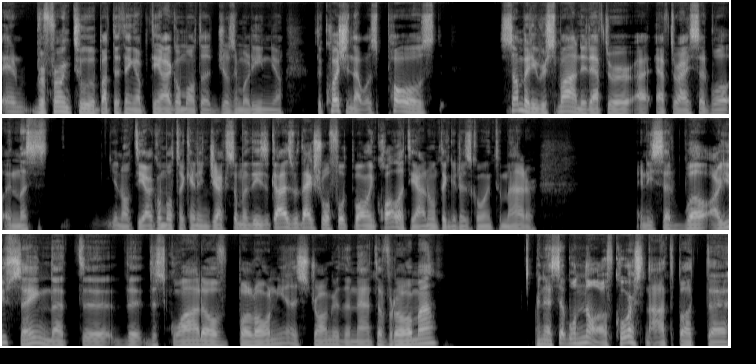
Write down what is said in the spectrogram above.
and referring to about the thing of Thiago Motta, Jose Mourinho, the question that was posed, somebody responded after uh, after I said, well, unless you know Thiago Motta can inject some of these guys with actual footballing quality, I don't think it is going to matter. And he said, "Well, are you saying that uh, the the squad of Bologna is stronger than that of Roma?" And I said, "Well, no, of course not. But uh,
